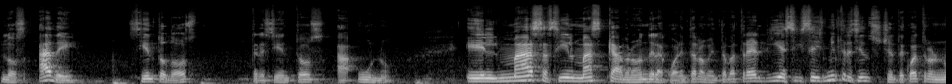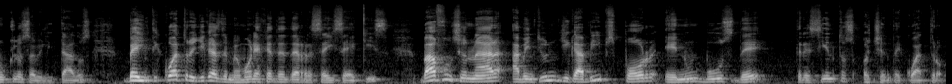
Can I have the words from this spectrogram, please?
los AD 102, 300 a 1. El más, así, el más cabrón de la 4090 va a traer 16.384 núcleos habilitados, 24 GB de memoria GDDR6X, va a funcionar a 21 gigabits por en un bus de 384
